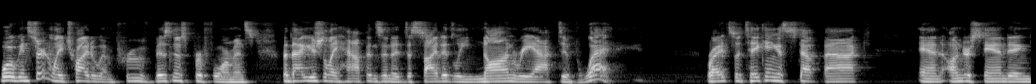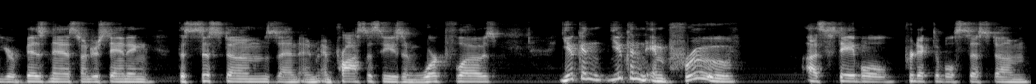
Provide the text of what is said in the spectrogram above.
Well, we can certainly try to improve business performance, but that usually happens in a decidedly non-reactive way, right? So taking a step back and understanding your business, understanding the systems and, and, and processes and workflows, you can you can improve a stable, predictable system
